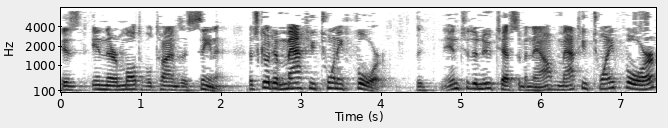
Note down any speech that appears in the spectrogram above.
is in there multiple times. I've seen it. Let's go to Matthew 24. The, into the New Testament now. Matthew 24.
